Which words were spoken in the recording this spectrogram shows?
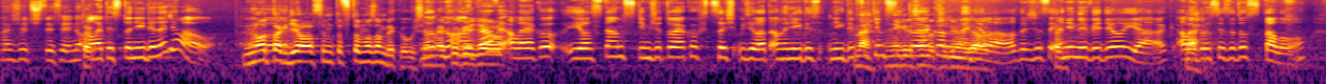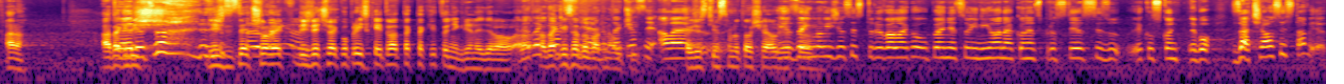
Takže čtyři. No Tak- ale ty jsi to nikdy nedělal. No tak dělal jsem to v tom Mozambiku, už No, jsem jako no ale věděl. právě, ale jako jel jsi tam s tím, že to jako chceš udělat, ale nikdy, nikdy Ne, předtím nikdy jsi to to jako předtím nedělal. nedělal, takže jsi Tak- ani nevěděl jak, ale Ne. prostě se to stalo. Ano. A tak To když, docela- když, to jde člověk, když jde člověk poprvé skateovat, tak taky to nikdy nedělal. A, No tak a taky se to jasně, pak no tak naučí. jasně, ale Takže s tím jsem do toho šel. že Je to, zajímavý, že jsi studoval jako úplně něco jiného a nakonec prostě si jako skon, nebo začal si stavět.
